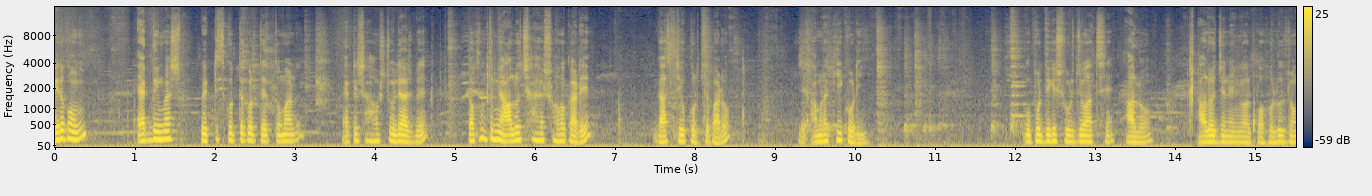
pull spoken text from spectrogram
এরকম এক দুই মাস প্র্যাকটিস করতে করতে তোমার একটি সাহস চলে আসবে, তখন তুমি আলো ছায়া সহকারে গাছটিও করতে পারো যে আমরা কি করি। উপর দিকে সূর্য আছে, আলো। আলোর জন্য আমি অল্প হলুদ রং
